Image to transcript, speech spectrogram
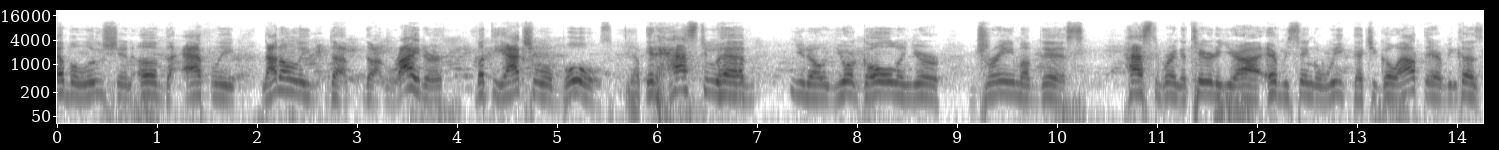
evolution of the athlete, not only the, the rider, but the actual bulls. Yep. It has to have, you know, your goal and your dream of this has to bring a tear to your eye every single week that you go out there because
